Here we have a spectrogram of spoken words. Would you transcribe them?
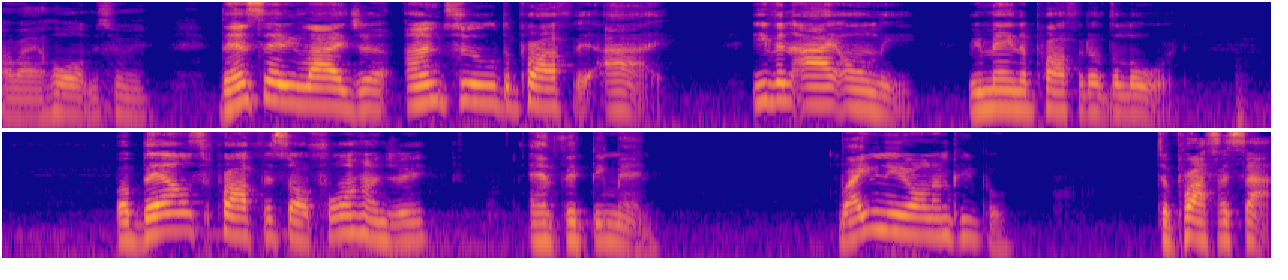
All right, hold on. Then said Elijah unto the prophet, I, even I only, remain a prophet of the Lord. But Baal's prophets are 450 men. Why you need all them people? To prophesy.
